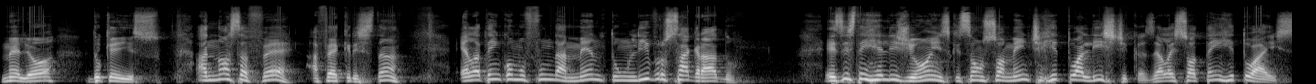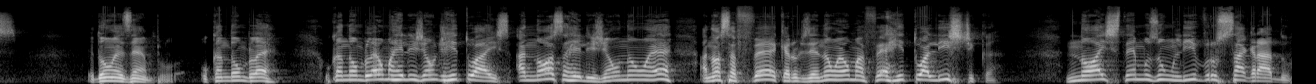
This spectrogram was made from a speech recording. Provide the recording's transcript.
melhor do que isso. A nossa fé, a fé cristã, ela tem como fundamento um livro sagrado. Existem religiões que são somente ritualísticas, elas só têm rituais. Eu dou um exemplo: o candomblé. O candomblé é uma religião de rituais. A nossa religião não é, a nossa fé, quero dizer, não é uma fé ritualística. Nós temos um livro sagrado.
